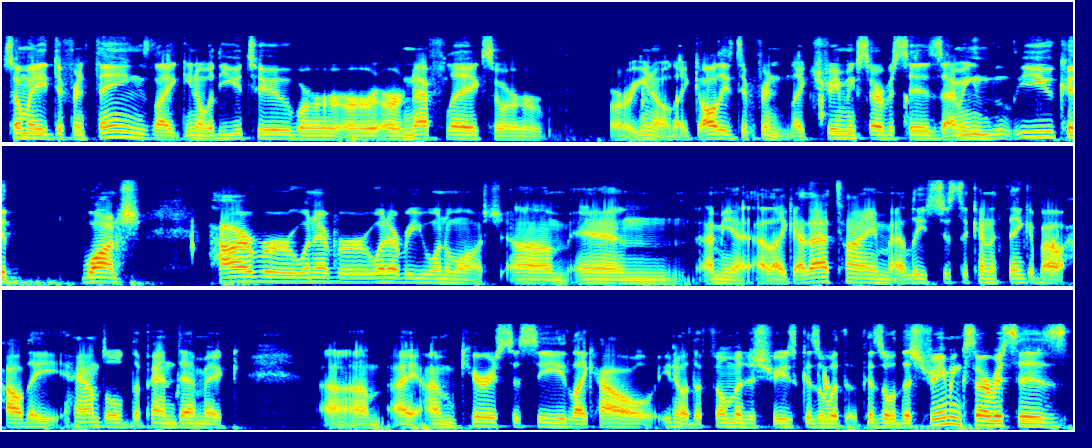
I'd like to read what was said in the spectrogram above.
so many different things like you know with youtube or, or, or netflix or or you know like all these different like streaming services. I mean you could watch however whenever whatever you want to watch um and i mean I, I, like at that time at least just to kind of think about how they handled the pandemic um i i'm curious to see like how you know the film industries because with because of the streaming services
